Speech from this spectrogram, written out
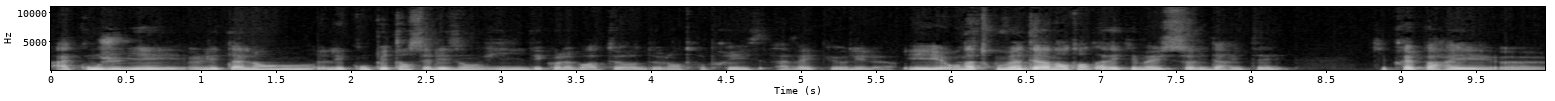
à conjuguer les talents, les compétences et les envies des collaborateurs de l'entreprise avec euh, les leurs. Et on a trouvé un terrain d'entente avec Emmaüs Solidarité, qui préparait euh,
